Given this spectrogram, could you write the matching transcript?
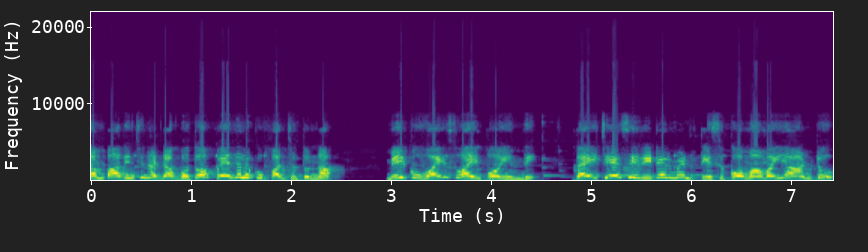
సంపాదించిన డబ్బుతో పేదలకు పంచుతున్నా. మీకు వయసు అయిపోయింది. దయచేసి రిటైర్మెంట్ తీసుకో మామయ్య అంటూ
